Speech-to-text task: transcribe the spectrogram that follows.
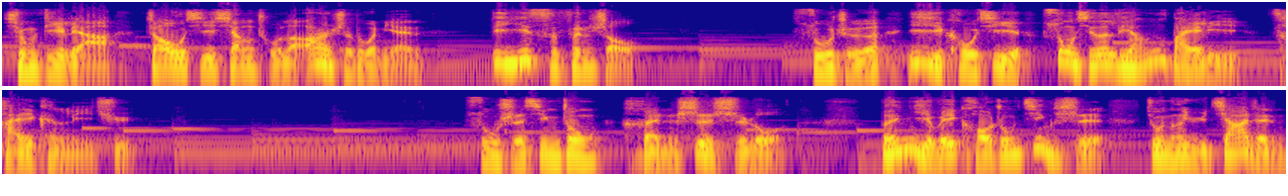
兄弟俩朝夕相处了二十多年，第一次分手，苏辙一口气送行了两百里才肯离去。苏轼心中很是失落，本以为考中进士就能与家人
